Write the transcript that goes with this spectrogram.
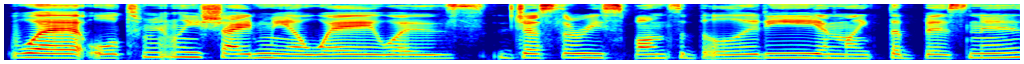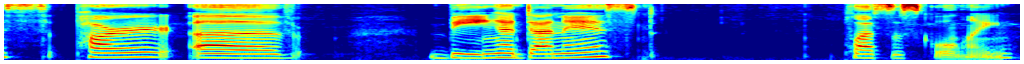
what ultimately shied me away was just the responsibility and like the business part of being a dentist plus the schooling,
